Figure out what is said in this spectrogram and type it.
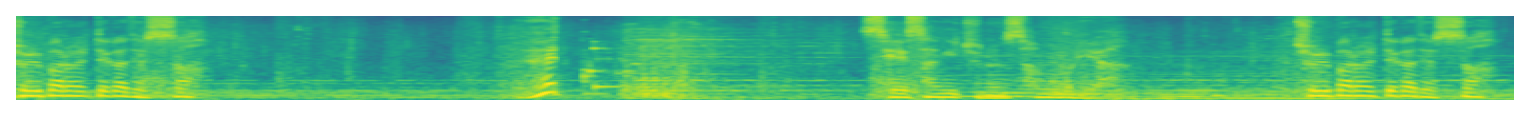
출발할 때가 됐어. 헷! 세상이 주는 선물이야. 출발할 때가 됐어.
